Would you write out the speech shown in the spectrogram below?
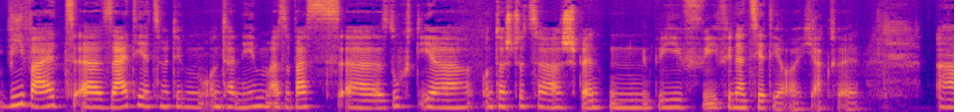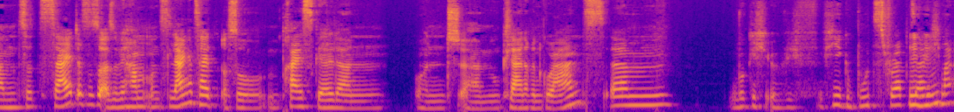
Wie weit äh, seid ihr jetzt mit dem Unternehmen? Also was äh, sucht ihr? Unterstützer, Spenden? Wie, wie finanziert ihr euch aktuell? Ähm, Zurzeit ist es so, also wir haben uns lange Zeit so Preisgeldern und ähm, kleineren Grants ähm, wirklich irgendwie viel gebootstrapped, mhm. sage ich mal.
